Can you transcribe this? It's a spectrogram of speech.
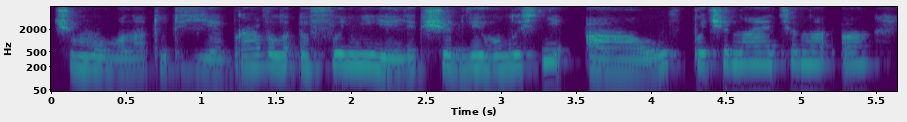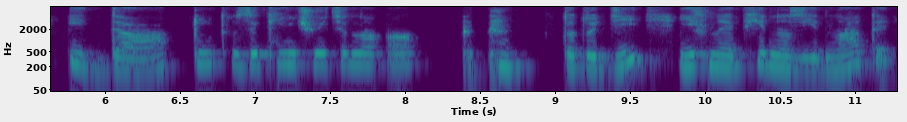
чому вона тут є? Правило ефонії. Якщо дві голосні ауф починається на а, і да тут закінчується на а, то тоді їх необхідно з'єднати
